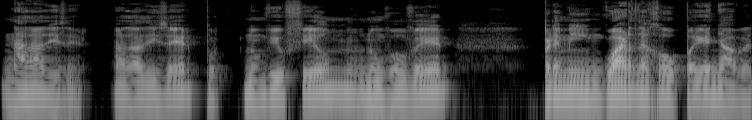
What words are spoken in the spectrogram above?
nada a dizer. Nada a dizer porque não vi o filme, não vou ver. Para mim, guarda-roupa ganhava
